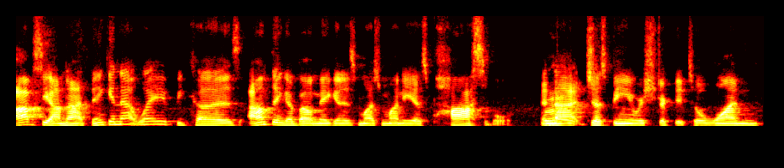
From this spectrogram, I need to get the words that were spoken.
Obviously, I'm not thinking that way because I'm thinking about making as much money as possible and right. not just being restricted to one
